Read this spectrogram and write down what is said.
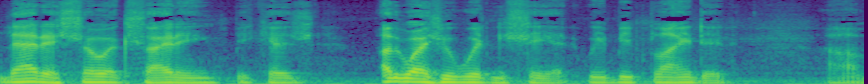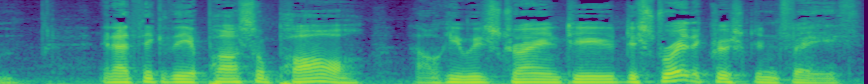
That is so exciting because otherwise we wouldn't see it. We'd be blinded. Um, and I think of the Apostle Paul, how he was trying to destroy the Christian faith.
